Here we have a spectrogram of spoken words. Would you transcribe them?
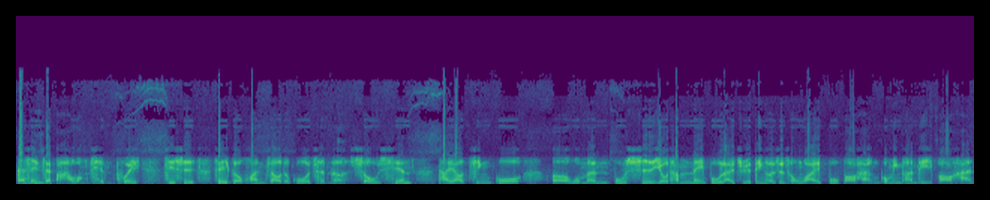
但是你再把它往前推，其实这个换照的过程呢，首先它要经过呃，我们不是由他们内部来决定，而是从外部，包含公民团体、包含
